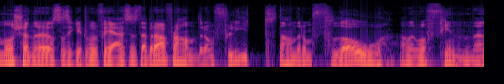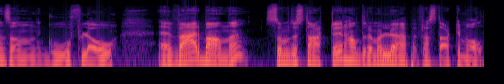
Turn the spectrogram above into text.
nå skjønner dere også sikkert hvorfor jeg syns det er bra, for det handler om flyt. Det handler om flow. Det handler om å finne en sånn god flow. Eh, hver bane som du starter, handler om å løpe fra start til mål.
